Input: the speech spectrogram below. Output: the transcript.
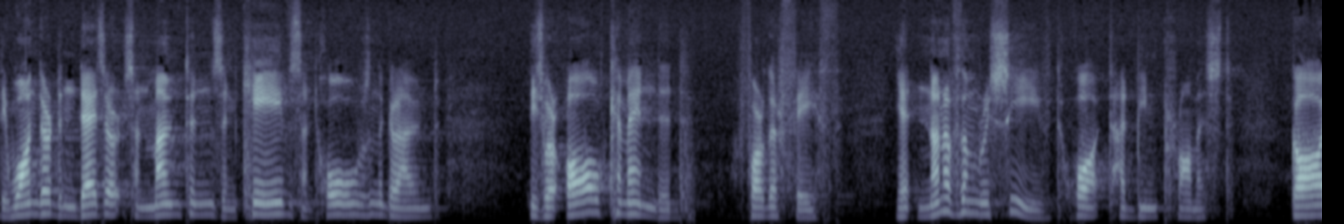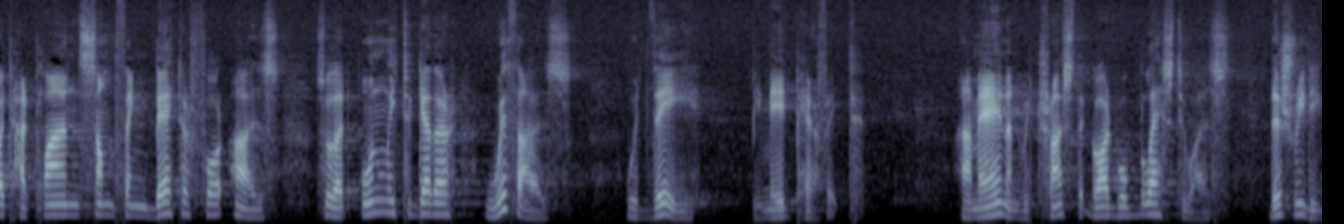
They wandered in deserts and mountains and caves and holes in the ground. These were all commended for their faith, yet none of them received what had been promised. God had planned something better for us, so that only together with us would they be made perfect. Amen. And we trust that God will bless to us this reading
